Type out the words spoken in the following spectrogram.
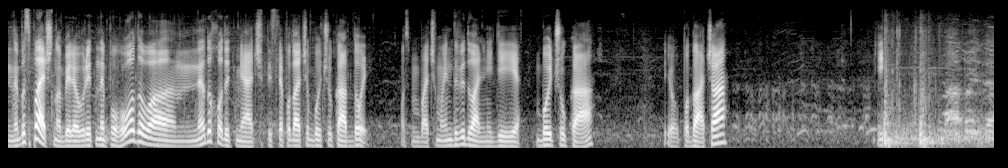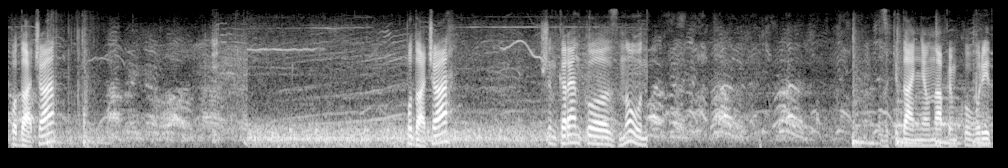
Небезпечно біля воріт Непогодова. Не доходить м'яч після подачі Бойчука до. Ось ми бачимо індивідуальні дії Бойчука. Його подача. І... Подача. Подача. Шинкаренко знову закидання в напрямку воріт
